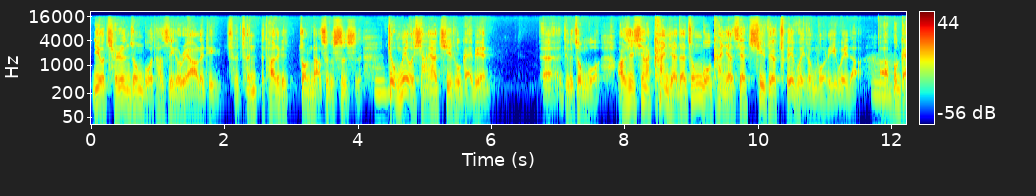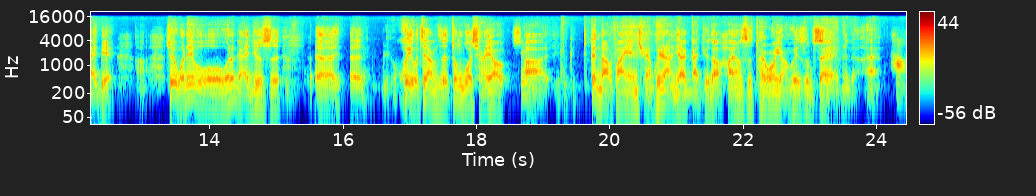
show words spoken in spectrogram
你有承认中国它是一个 reality 存存，它这个壮大是个事实，就没有想要企图改变。呃，这个中国，而是现在看起来，在中国看起来是要企图要摧毁中国的一味道啊，不改变啊，所以我的我我的感觉就是，呃呃，会有这样子，中国想要啊更大的发言权，会让人家感觉到好像是台湾养会是不在那个哎。好，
